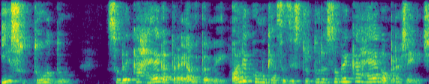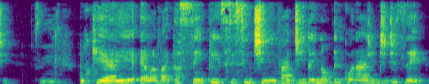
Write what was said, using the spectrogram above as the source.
Isso tudo sobrecarrega para ela também. Olha como que essas estruturas sobrecarregam para gente. Sim. Porque aí ela vai estar tá sempre se sentindo invadida e não tem coragem de dizer.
